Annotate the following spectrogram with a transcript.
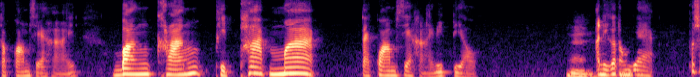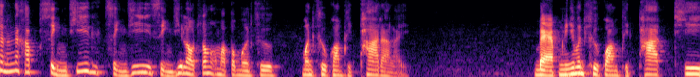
กับความเสียหาย บางครั้งผิดพลาดมาก แต่ความเสียหายนิดเดียวอันนี้ก็ต้องแยก เพราะฉะนั้นนะครับ สิ่งที่สิ่งที่สิ่งที่เราต้องเอามาประเมินคือ มันคือความผิดพลาดอะไร แบบนี้มันคือความผิดพลาดที่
